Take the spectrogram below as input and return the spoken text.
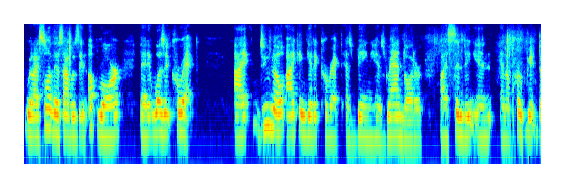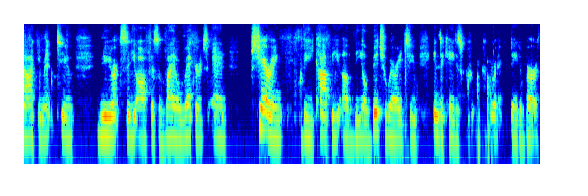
When I saw this, I was in uproar that it wasn't correct. I do know I can get it correct as being his granddaughter by sending in an appropriate document to New York City Office of Vital Records and sharing the copy of the obituary to indicate his correct date of birth.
